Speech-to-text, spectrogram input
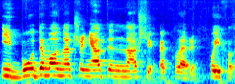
і будемо начиняти наші еклери. Поїхали!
